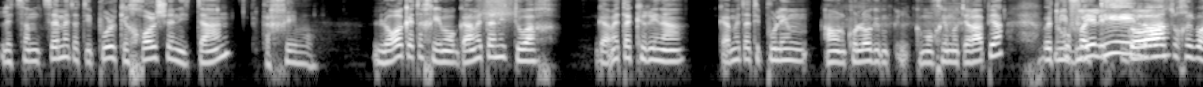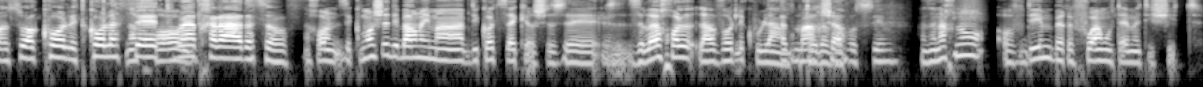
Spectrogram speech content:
לצמצם את הטיפול ככל שניתן, תחימו. לא רק את הכימו, גם את הניתוח, גם את הקרינה, גם את הטיפולים האונקולוגיים כמו כימותרפיה. בתקופתי לפגוע- לא עשו חשבון, עשו הכל, את כל הסט, נכון. מההתחלה עד הסוף. נכון, זה כמו שדיברנו עם הבדיקות סקר, שזה כן. זה, זה לא יכול לעבוד לכולם, אז מה עכשיו דבר. עושים? אז אנחנו עובדים ברפואה מותאמת אישית.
